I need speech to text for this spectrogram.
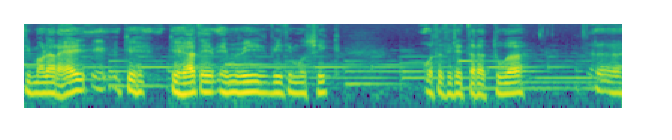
Die Malerei äh, gehört e-, eben wie, wie die Musik oder die Literatur äh,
